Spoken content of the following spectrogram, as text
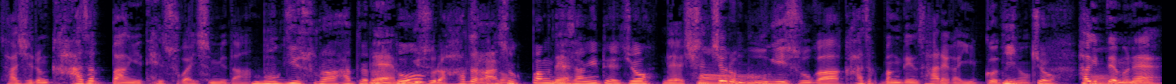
사실은 가석방이 될 수가 있습니다. 무기수라 하더라도, 네, 무기수라 하더라도 가석방 네. 대상이 되죠. 네, 실제로 어. 무기수가 가석방된 사례가 있거든요. 있죠. 하기 어. 때문에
